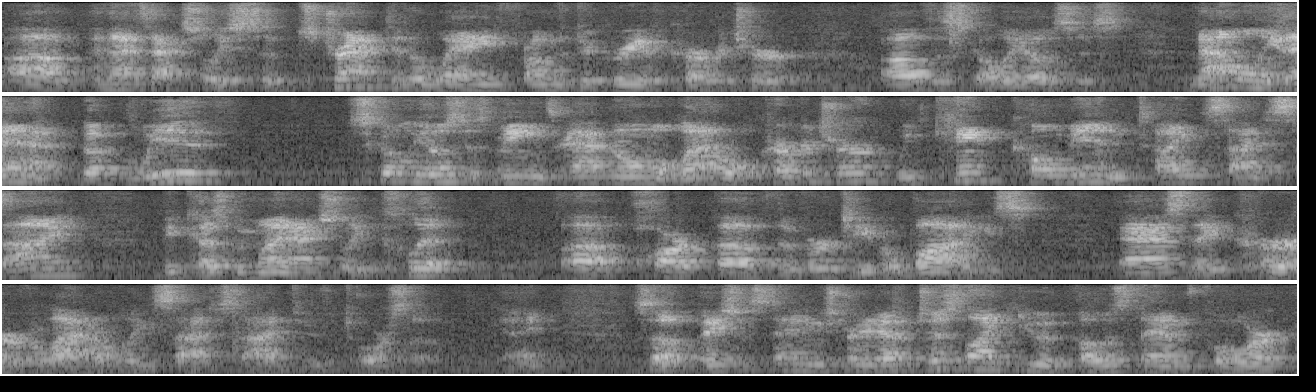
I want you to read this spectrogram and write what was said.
um, and that's actually subtracted away from the degree of curvature of the scoliosis. Not only that, but with scoliosis means abnormal lateral curvature, we can't comb in tight side to side because we might actually clip uh, part of the vertebral bodies as they curve laterally side to side through the torso. Okay, so patient standing straight up, just like you would pose them for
